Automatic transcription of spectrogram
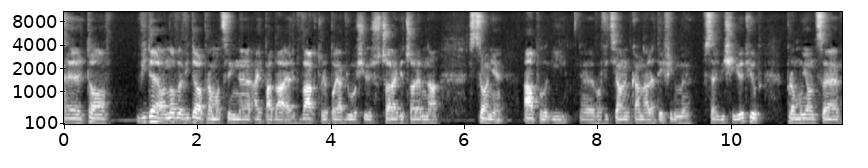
e, to wideo, nowe wideo promocyjne iPada R2, które pojawiło się już wczoraj wieczorem na stronie Apple i w oficjalnym kanale tej firmy w serwisie YouTube promujące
